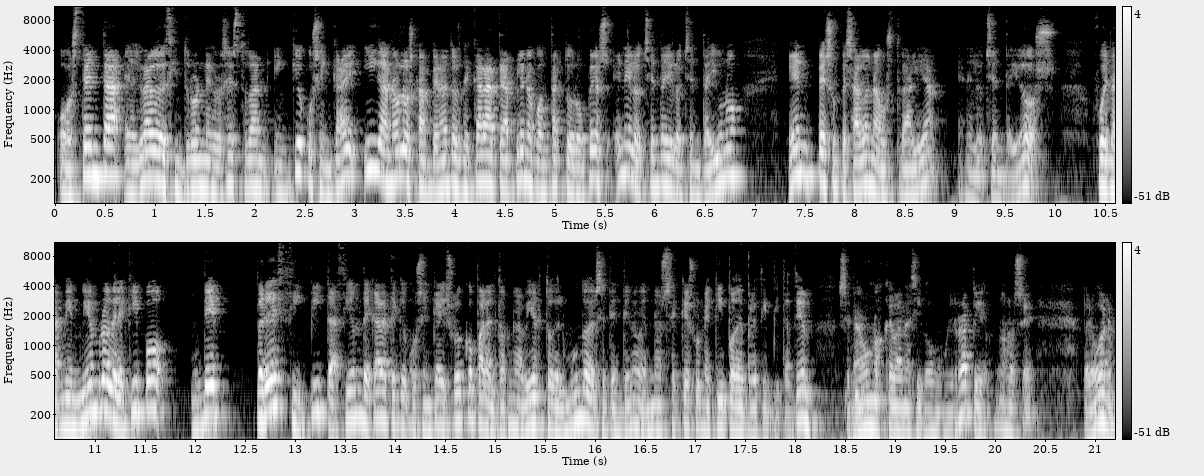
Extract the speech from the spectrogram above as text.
Ostenta el grado de cinturón negro sexto dan en Kyokushinkai y ganó los campeonatos de karate a pleno contacto europeos en el 80 y el 81 en peso pesado en Australia en el 82. Fue también miembro del equipo de precipitación de karate Kyokushinkai sueco para el torneo abierto del mundo del 79. No sé qué es un equipo de precipitación. Serán unos que van así como muy rápido, no lo sé. Pero bueno,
